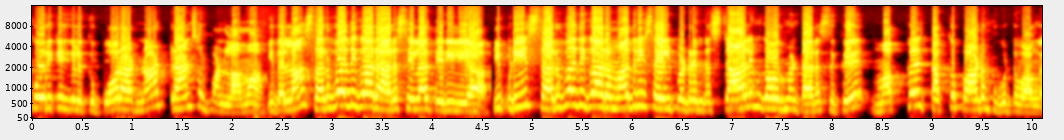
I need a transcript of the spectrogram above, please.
கோரிக்கைகளுக்கு போராடினா டிரான்ஸ்பர் பண்ணலாமா? இதெல்லாம் சர்வாதிகார அரசியலா தெரியலையா? இப்படி சர்வாதிகார மாதிரி செயல்படுற இந்த ஸ்டாலின் கவர்மெண்ட் அரசுக்கு மக்கள் தக்க பாடம் புகட்டுவாங்க.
